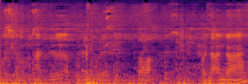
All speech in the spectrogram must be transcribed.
apa yang ada apa yang boleh bawa kepada anda eh.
